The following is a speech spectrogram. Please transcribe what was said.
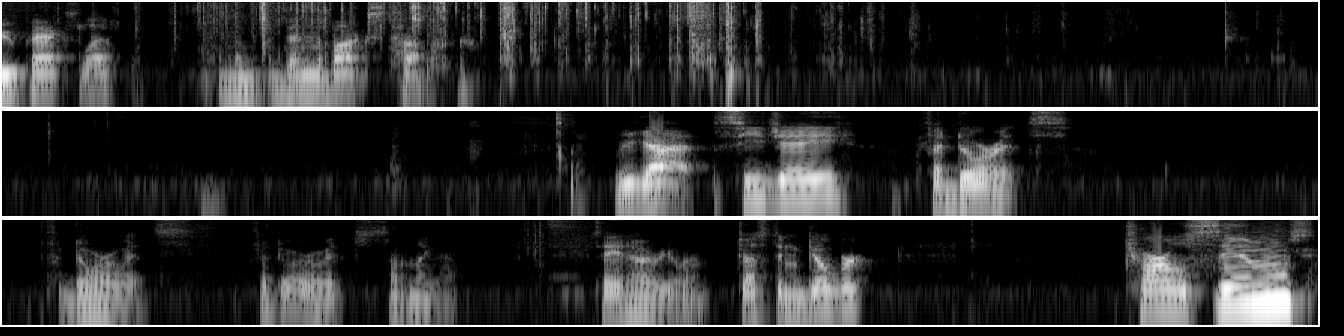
Two packs left, and the, then the box topper. We got CJ Fiedorowicz. Fiedorowicz. Fiedorowicz, something like that. Say it however you want. Justin Gilbert. Charles Sims,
